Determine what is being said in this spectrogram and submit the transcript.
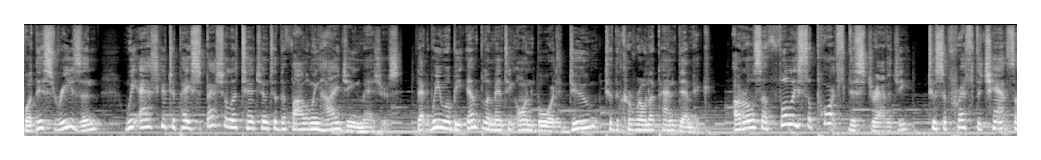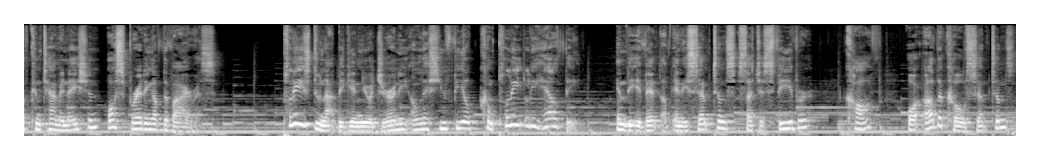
For this reason, we ask you to pay special attention to the following hygiene measures that we will be implementing on board due to the corona pandemic. A-ROSA fully supports this strategy to suppress the chance of contamination or spreading of the virus. Please do not begin your journey unless you feel completely healthy. In the event of any symptoms such as fever, cough, or other cold symptoms,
